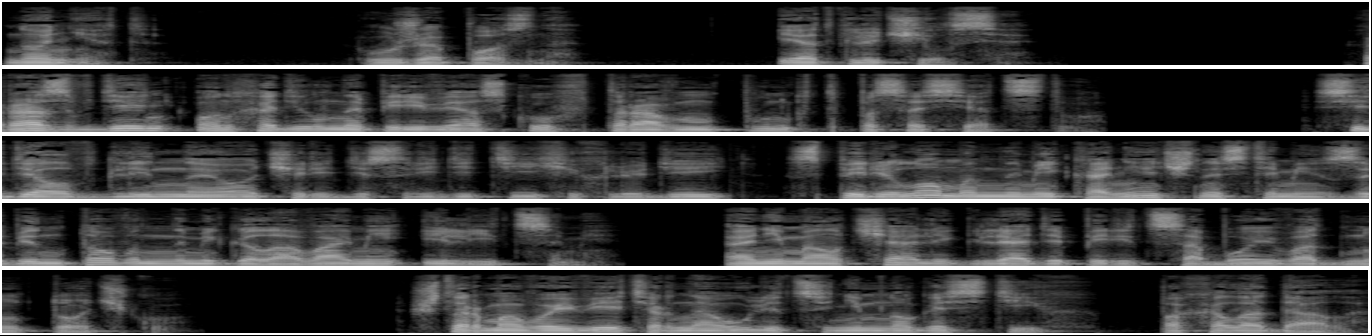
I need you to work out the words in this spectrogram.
Но нет, уже поздно. И отключился. Раз в день он ходил на перевязку в травмпункт по соседству сидел в длинной очереди среди тихих людей с переломанными конечностями, забинтованными головами и лицами. Они молчали, глядя перед собой в одну точку. Штормовой ветер на улице немного стих, похолодало.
